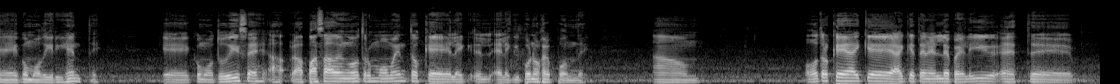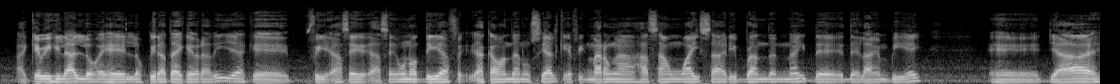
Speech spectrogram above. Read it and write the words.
eh, como dirigente que como tú dices, ha, pasado en otros momentos que el, equipo no responde. Um, otro que hay que hay que tenerle peligro, este, hay que vigilarlos es los Piratas de Quebradillas que hace hace unos días acaban de anunciar que firmaron a Hassan Whiteside y Brandon Knight de, la NBA. Eh, ya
